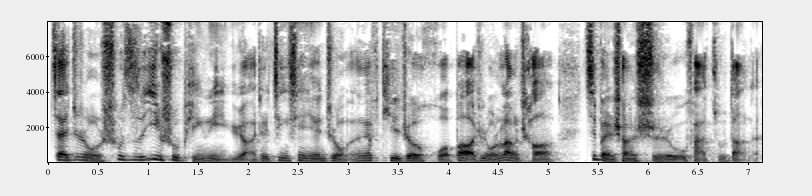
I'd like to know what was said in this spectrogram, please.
在这种数字艺术品领域啊，这近些年这种 NFT 这个火爆这种浪潮，基本上是无法阻挡的。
